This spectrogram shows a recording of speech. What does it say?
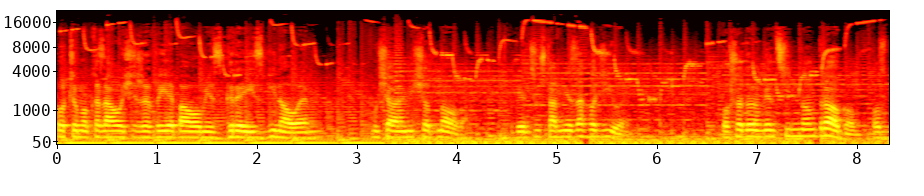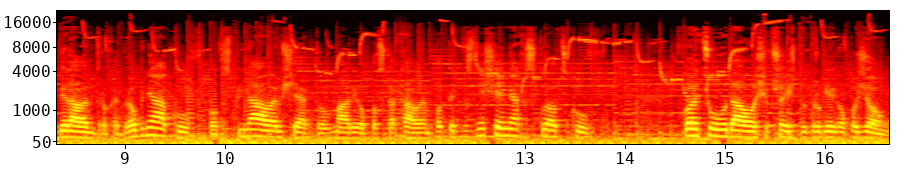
po czym okazało się, że wyjebało mnie z gry i zginąłem. Musiałem iść od nowa, więc już tam nie zachodziłem. Poszedłem więc inną drogą. Pozbierałem trochę drobniaków, powspinałem się jak to w Mario, poskakałem po tych wzniesieniach z klocków. W końcu udało się przejść do drugiego poziomu.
